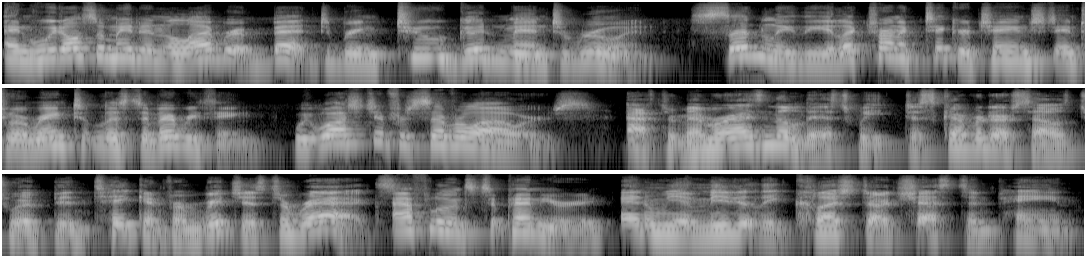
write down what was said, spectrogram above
And we'd also made an elaborate bet to bring two good men to ruin. Suddenly, the electronic ticker changed into a ranked list of everything. We watched it for several hours. After memorizing the list, we discovered ourselves to have been taken from riches to rags. Affluence to penury. And we immediately clutched our chests in pain.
